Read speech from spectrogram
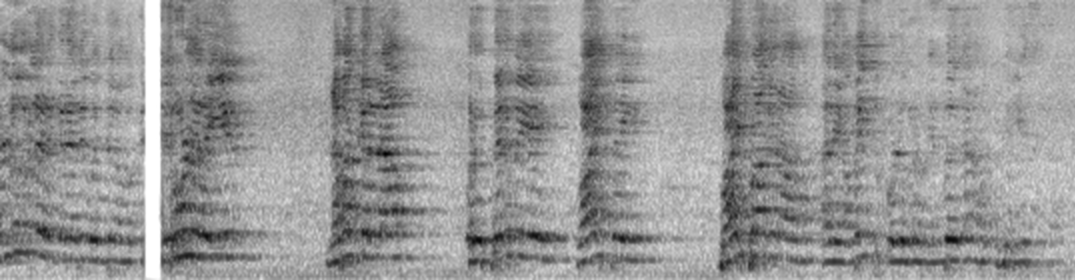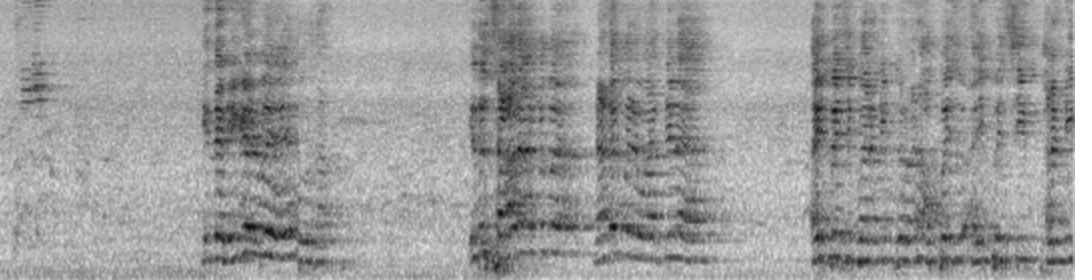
உள்ளூர்ல இருக்கிறது கொஞ்சம் நமக்கு சூழ்நிலையில் நமக்கெல்லாம் ஒரு பெருமையை வாய்ப்பை வாய்ப்பாக நாம் அதை அமைத்துக் கொள்ளுகிறோம் என்பதுதான் நமக்கு பெரிய இந்த நிகழ்வு இது சாதாரணமா நடைமுறை வார்த்தையில ஐப்பசி பரணின்னு சொல்றாங்க. அப்பசி ஐப்பசி பரணி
